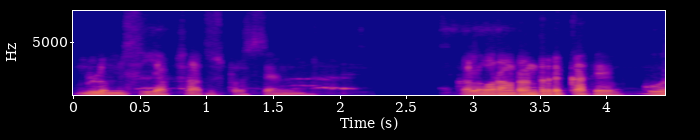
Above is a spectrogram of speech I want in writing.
belum siap 100% kalau orang-orang terdekat ya, gue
